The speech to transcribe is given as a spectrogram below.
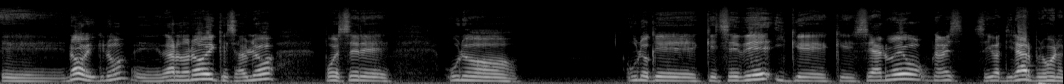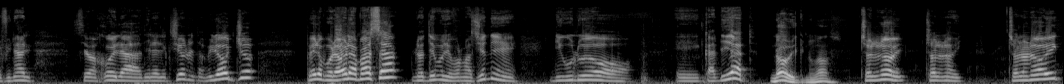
eh, Novik, ¿no? Eh, Dardo Novik, que se habló, puede ser eh, uno uno que, que se dé y que, que sea nuevo. Una vez se iba a tirar, pero bueno, al final se bajó de la, de la elección en 2008. Pero por ahora, Massa, no tenemos información de ningún nuevo eh, candidato. Novik nomás. Solo Novik, solo Novik. Solo Novik.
